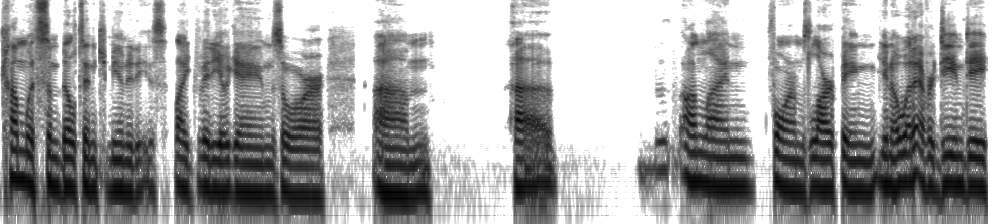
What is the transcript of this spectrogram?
come with some built-in communities, like video games or um, uh, online forums, LARPing, you know, whatever D and D.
